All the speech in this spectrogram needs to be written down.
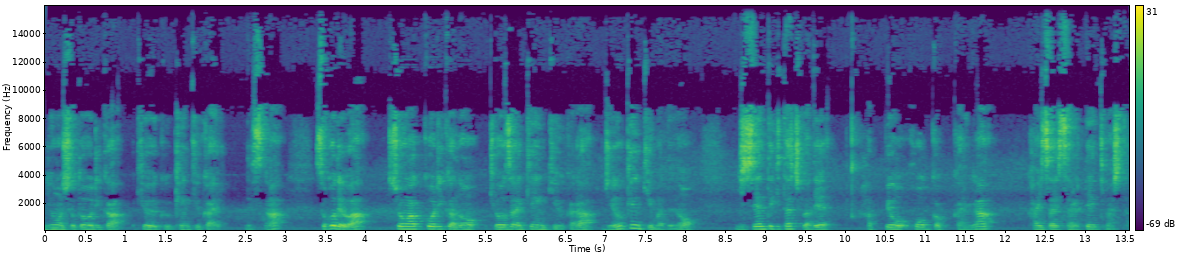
日本初等理科教育研究会ですがそこでは小学校理科の教材研究から授業研究までの実践的立場で発表報告会が開催されてきました。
